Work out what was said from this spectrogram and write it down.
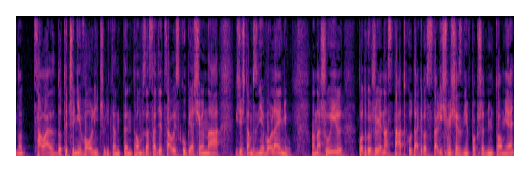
no, cała dotyczy niewoli, czyli ten, ten tom w zasadzie cały skupia się na gdzieś tam zniewoleniu. No, nasz Will podróżuje na statku, tak rozstaliśmy się z nim w poprzednim tomie.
